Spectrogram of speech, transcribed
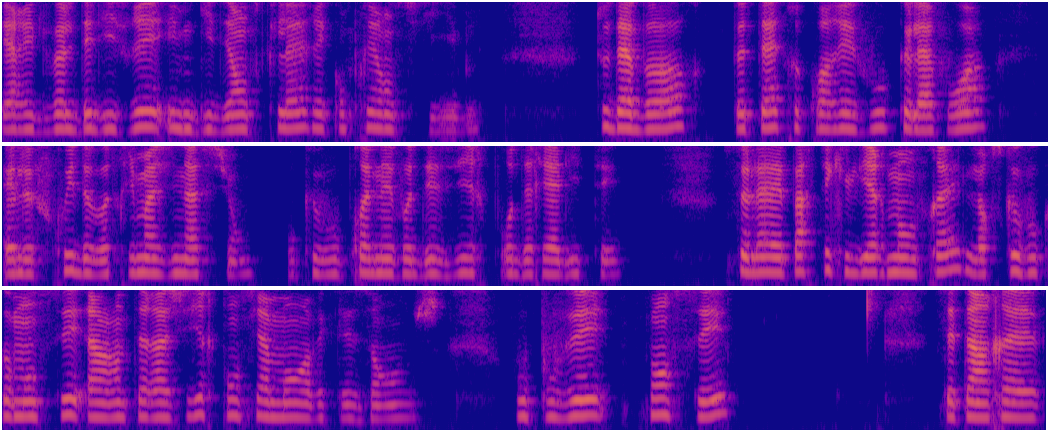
car ils veulent délivrer une guidance claire et compréhensible. Tout d'abord, peut-être croirez-vous que la voix est le fruit de votre imagination, ou que vous prenez vos désirs pour des réalités. Cela est particulièrement vrai lorsque vous commencez à interagir consciemment avec les anges. Vous pouvez penser « c'est un rêve,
